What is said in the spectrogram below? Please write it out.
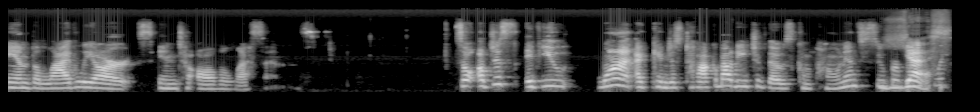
and the lively arts into all the lessons. So I'll just, if you want, I can just talk about each of those components super briefly. Yes,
